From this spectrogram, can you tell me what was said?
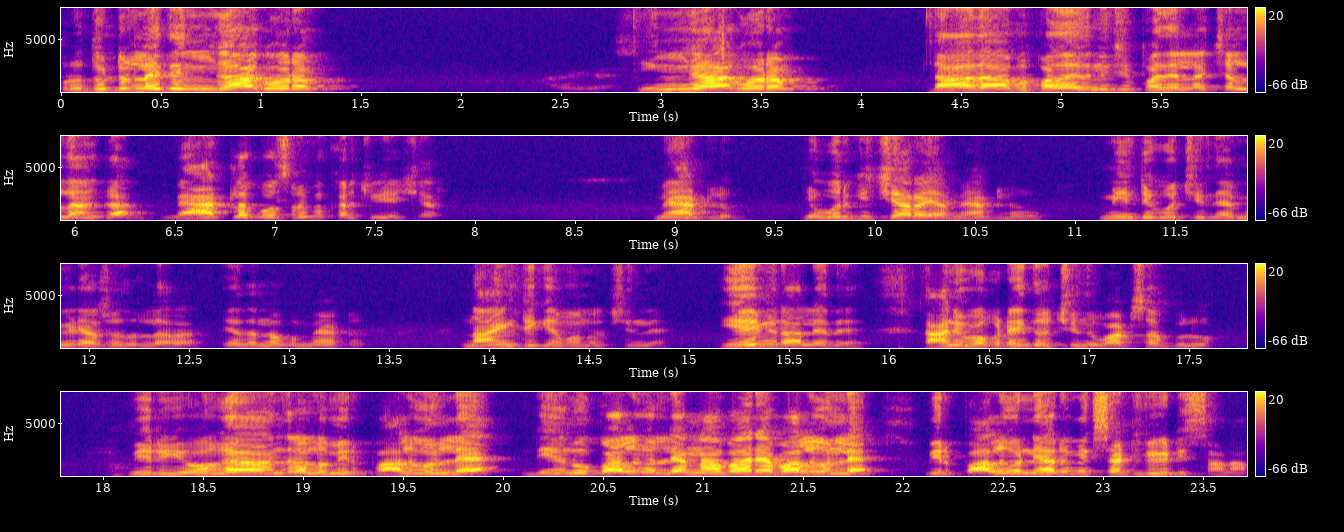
ప్రొద్దుటూరులో అయితే ఇంకా ఘోరం. ఇంకా ఘోరం. దాదాపు పదహైదు నుంచి పదిహేను లక్షల దాకా మ్యాట్ల కోసమే ఖర్చు చేశారు. మ్యాట్లు. ఎవరికి ఇచ్చారయ్యా మ్యాట్లు? మీ ఇంటికి వచ్చిందా మీడియా సోదరులారా? ఏదన్నా ఒక మ్యాట్. నా ఇంటికి ఏమైనా వచ్చిందే? ఏమీ రాలేదే. కానీ ఒకటైతే వచ్చింది వాట్సాప్లో. మీరు యోగాంధ్రాలో మీరు పాల్గొనలే నేను పాల్గొనలే నా భార్య పాల్గొనలే. మీరు పాల్గొన్నారు మీకు సర్టిఫికేట్ ఇస్తాను?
